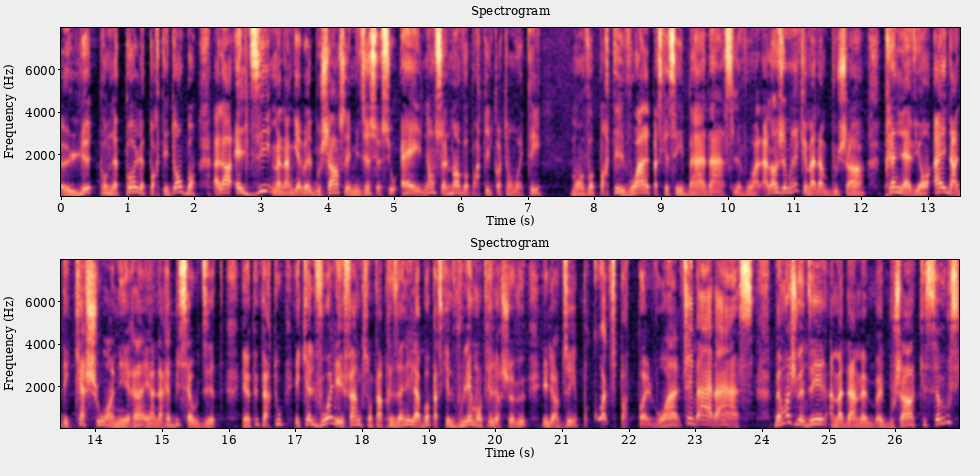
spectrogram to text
euh, luttent pour ne pas le porter. Donc, bon, alors, elle dit, Mme mm. Gabrielle Bouchard, sur les médias sociaux, hey, non seulement on va porter le coton ouaté, mais on va porter le voile parce que c'est badass, le voile. Alors, j'aimerais que Mme Bouchard mm. prenne l'avion, aille dans des cachots en Iran et en Arabie Saoudite et un peu partout, et qu'elle voit les femmes qui sont emprisonnées là-bas parce qu'elles voulaient montrer leurs cheveux et leur dire Pourquoi tu portes pas le voile? C'est badass. Ben, moi, je veux dire à Mme euh, Bouchard, savez-vous ce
